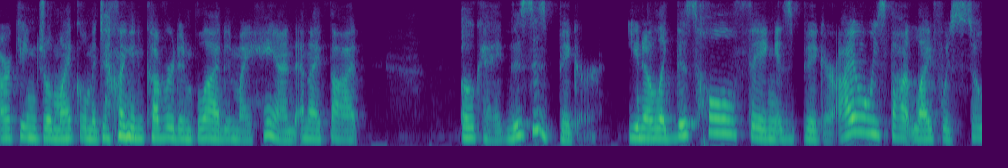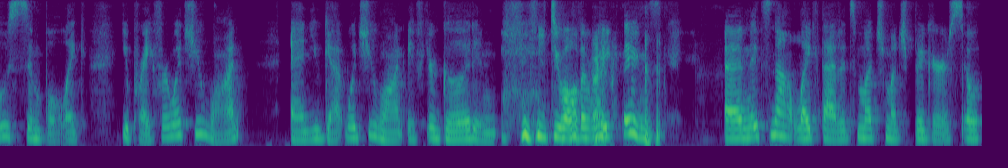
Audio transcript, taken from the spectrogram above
Archangel Michael medallion covered in blood in my hand and I thought, okay, this is bigger. You know, like this whole thing is bigger. I always thought life was so simple. Like you pray for what you want and you get what you want if you're good and you do all the right things. and it's not like that. It's much, much bigger. So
